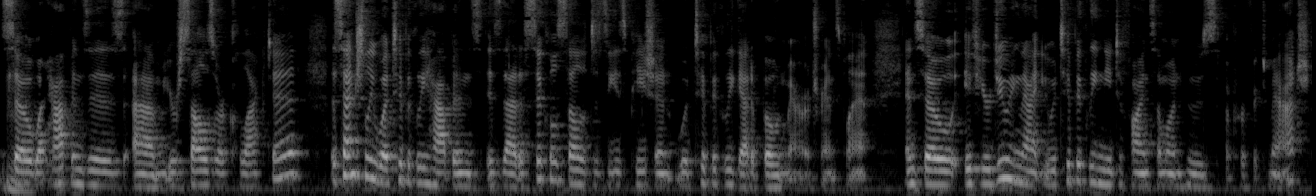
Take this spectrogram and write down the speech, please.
So mm-hmm. what happens is um, your cells are collected. Essentially, what typically happens is that a sickle cell disease patient would typically get a bone marrow transplant. And so if you're doing that, you would typically need to find someone who's a perfect match,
